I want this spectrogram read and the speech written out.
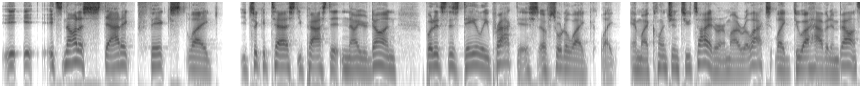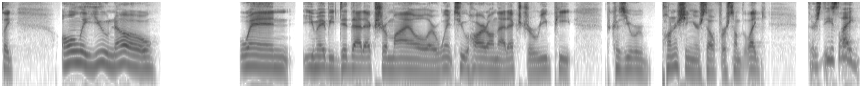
it, it, it's not a static fixed like you took a test you passed it and now you're done but it's this daily practice of sort of like like am i clenching too tight or am i relaxed like do i have it in balance like only you know when you maybe did that extra mile or went too hard on that extra repeat because you were punishing yourself for something like there's these like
